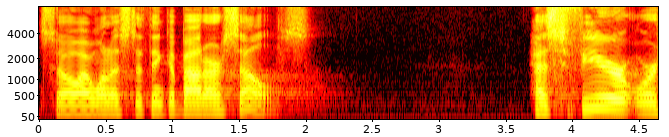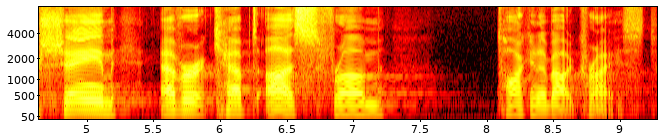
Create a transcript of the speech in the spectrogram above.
So I want us to think about ourselves. Has fear or shame ever kept us from talking about Christ?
